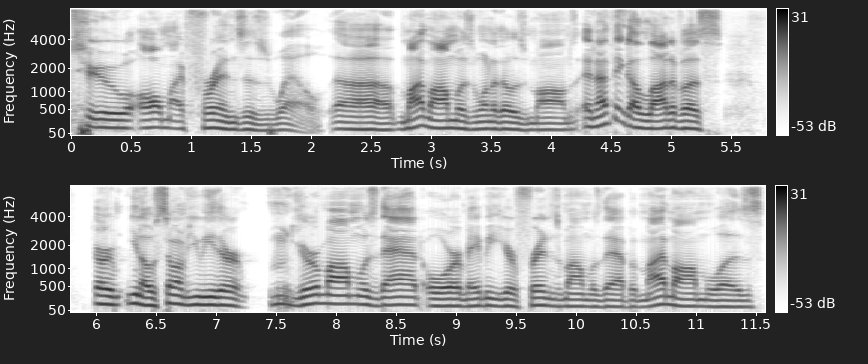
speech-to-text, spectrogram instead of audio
to all my friends as well. Uh, my mom was one of those moms, and I think a lot of us, or you know, some of you either your mom was that, or maybe your friend's mom was that. But my mom was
